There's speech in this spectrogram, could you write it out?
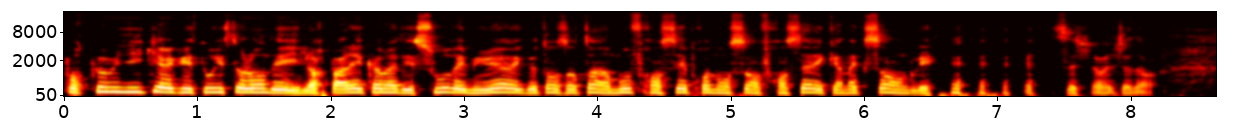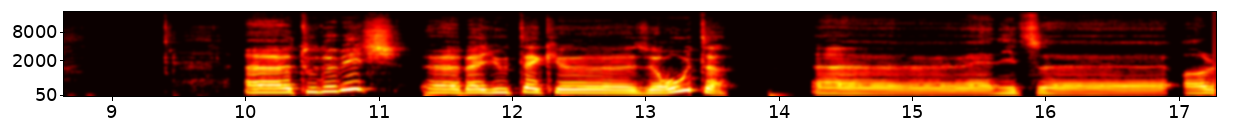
Pour communiquer avec les touristes hollandais, ils leur parlaient comme à des sourds et muets avec de temps en temps un mot français prononcé en français avec un accent anglais. Ça, J'adore. Uh, to the beach, uh, bah, you take uh, the route, uh, and it's uh, all,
